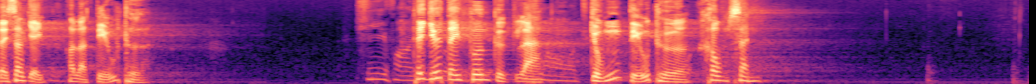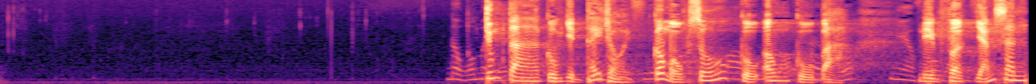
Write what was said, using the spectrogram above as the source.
Tại sao vậy? Họ là tiểu thừa. Thế giới tây phương cực lạc, chủng tiểu thừa không sanh. Chúng ta cũng nhìn thấy rồi, có một số cụ ông cụ bà niệm phật giảng sanh,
